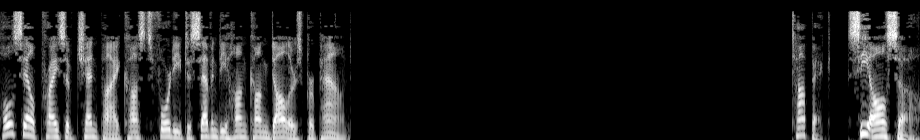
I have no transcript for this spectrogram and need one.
Wholesale price of Chenpi costs 40 to 70 Hong Kong dollars per pound. See also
